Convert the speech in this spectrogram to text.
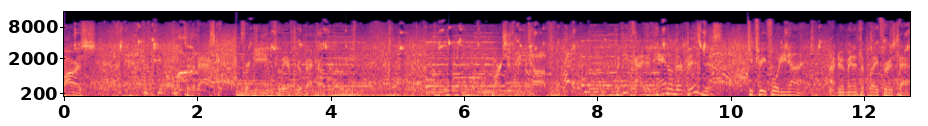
Morris to the basket for a game, so we have to go back out the road. March has been tough. But these guys have handled their business. 53-49. Under a minute to play first half.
